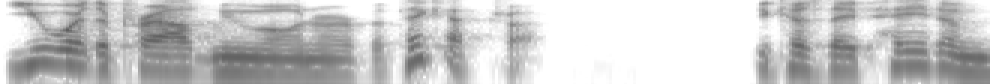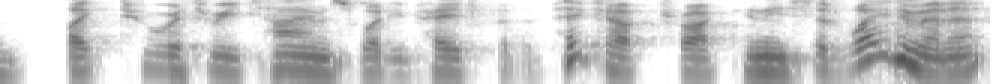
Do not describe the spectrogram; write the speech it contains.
You are the proud new owner of a pickup truck because they paid him like two or three times what he paid for the pickup truck. And he said, Wait a minute.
